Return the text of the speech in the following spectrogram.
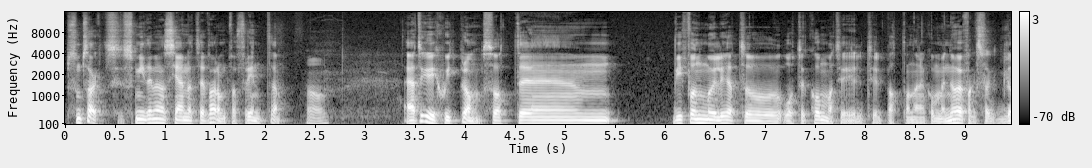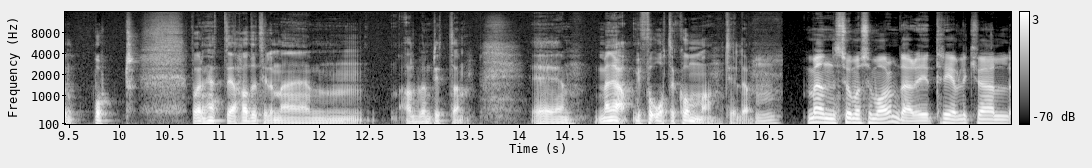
som sagt, smida medan järnet är varmt, varför inte? Ja. Jag tycker det är skitbra, så att eh, vi får en möjlighet att återkomma till, till plattan när den kommer. Nu har jag faktiskt glömt bort vad den hette, jag hade till och med um, albumtiteln. Eh, men ja, vi får återkomma till det. Men summa summarum där, det är trevlig kväll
